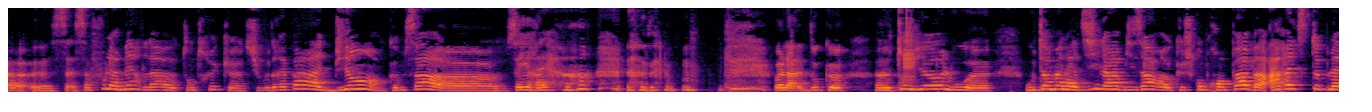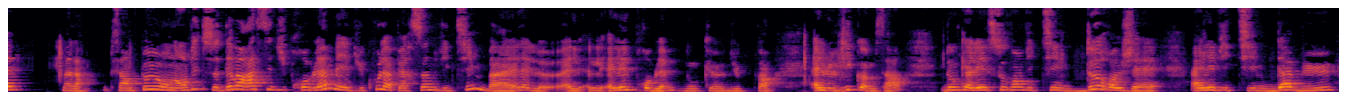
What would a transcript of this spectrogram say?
euh, ça, fout la merde là, ton truc. Euh, tu voudrais pas être bien comme ça, ça irait. voilà, donc ton viol ou, ou ta maladie là, bizarre que je comprends pas, bah arrête s'il te plaît. Voilà, c'est un peu, on a envie de se débarrasser du problème et du coup la personne victime, bah elle, elle, elle, elle, est le problème, donc du, enfin, elle le vit comme ça. Donc elle est souvent victime de rejet, elle est victime d'abus,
